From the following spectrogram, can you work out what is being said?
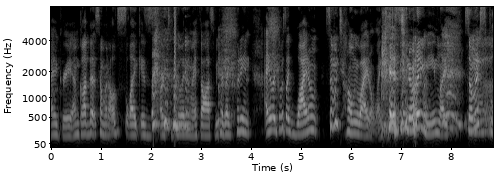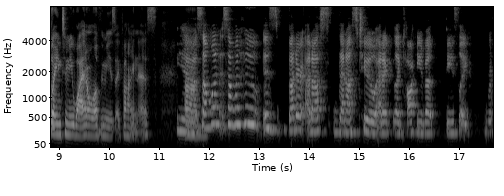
I agree. I'm glad that someone else like is articulating my thoughts because I couldn't. I like was like, why don't someone tell me why I don't like this? You know what I mean? Like, someone Yeah. explain to me why I don't love the music behind this. Yeah, Um, someone someone who is better at us than us too at like talking about these like re-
